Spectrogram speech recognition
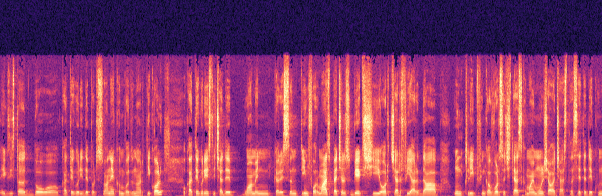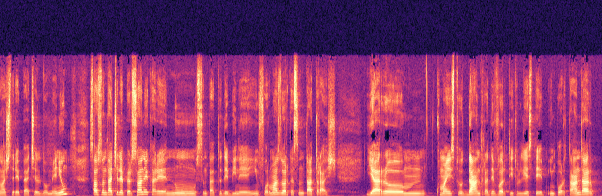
există două categorii de persoane când văd un articol. O categorie este cea de oameni care sunt informați pe acel subiect și orice ar fi ar da un click fiindcă vor să citească mai mult și au această sete de cunoaștere pe acel domeniu. Sau sunt acele persoane care nu sunt atât de bine informați, doar că sunt atrași. Iar, um, cum ai zis tu, da, într-adevăr, titlul este important, dar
